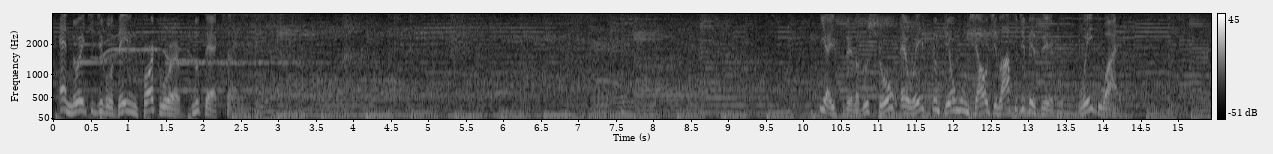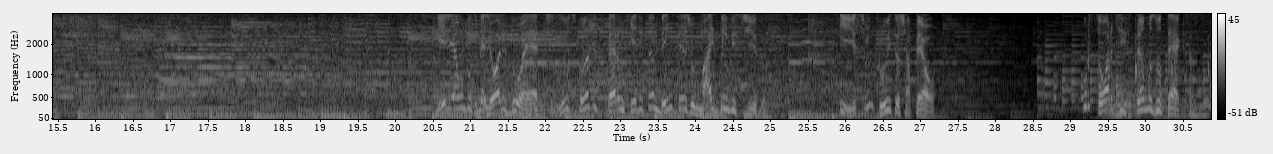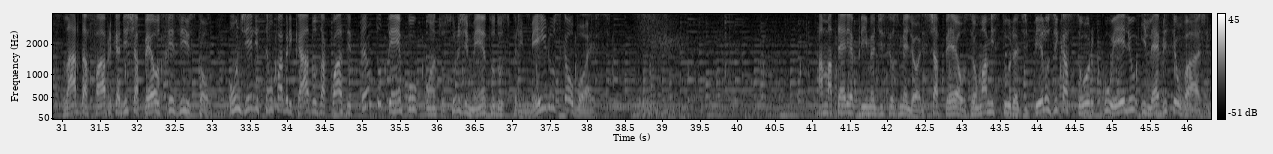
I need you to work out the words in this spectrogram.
É noite de rodeio em Fort Worth, no Texas. E a estrela do show é o ex-campeão mundial de laço de bezerro, Wade White. Ele é um dos melhores do Oeste e os fãs esperam que ele também seja o mais bem vestido. E isso inclui seu chapéu. Por sorte, estamos no Texas, lar da fábrica de chapéus Resistol, onde eles são fabricados há quase tanto tempo quanto o surgimento dos primeiros cowboys. A matéria-prima de seus melhores chapéus é uma mistura de pelos de castor, coelho e lebre selvagem.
